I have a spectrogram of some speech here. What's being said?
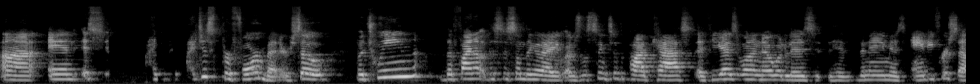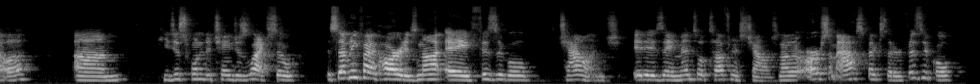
uh, and it's I, I just perform better. So between the final, this is something that I, I was listening to the podcast. If you guys want to know what it is, his, the name is Andy Frisella. Um, he just wanted to change his life. So the 75 hard is not a physical challenge; it is a mental toughness challenge. Now there are some aspects that are physical,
